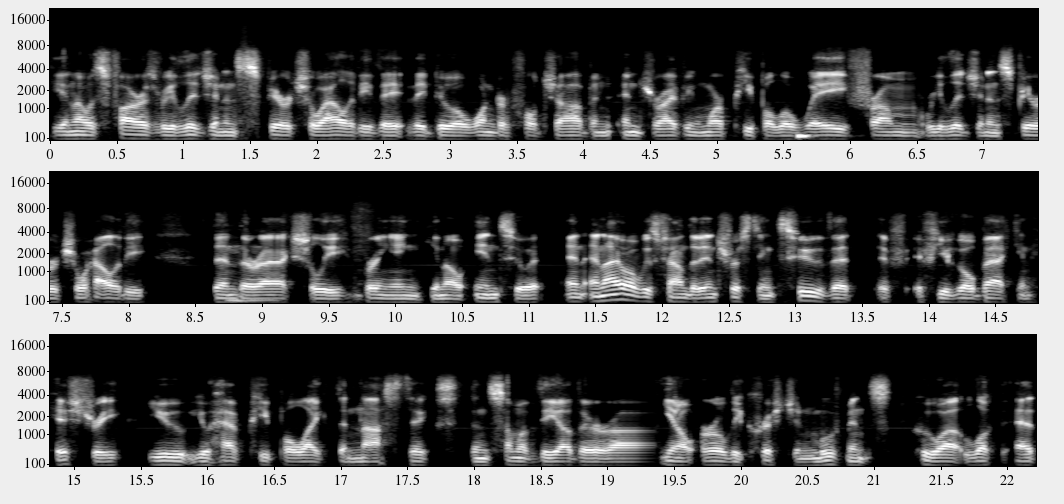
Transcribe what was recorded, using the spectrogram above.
you know as far as religion and spirituality they, they do a wonderful job in, in driving more people away from religion and spirituality than they're mm-hmm. actually bringing you know into it and and i always found it interesting too that if if you go back in history you you have people like the gnostics and some of the other uh, you know early christian movements who uh, looked at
